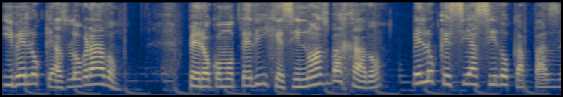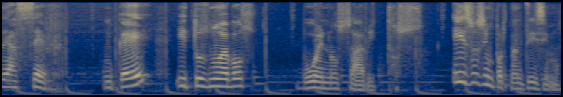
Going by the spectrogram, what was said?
y ve lo que has logrado. Pero como te dije, si no has bajado, Ve lo que sí has sido capaz de hacer, ¿ok? Y tus nuevos buenos hábitos. Eso es importantísimo.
